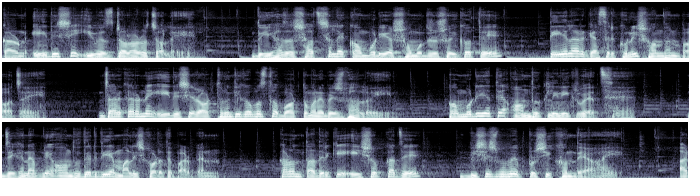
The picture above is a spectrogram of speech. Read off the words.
কারণ এই দেশে ইউএস ডলারও চলে। দুই হাজার সাত সালে কম্বোডিয়ার সমুদ্র সৈকতে তেল আর গ্যাসের খনি সন্ধান পাওয়া যায়। যার কারণে এই দেশের অর্থনৈতিক অবস্থা বর্তমানে বেশ ভালোই। কম্বোডিয়াতে অন্ধ ক্লিনিক রয়েছে, যেখানে আপনি অন্ধদের দিয়ে মালিশ করাতে পারবেন। কারণ তাদেরকে এইসব কাজে বিশেষভাবে প্রশিক্ষণ দেওয়া হয়, আর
